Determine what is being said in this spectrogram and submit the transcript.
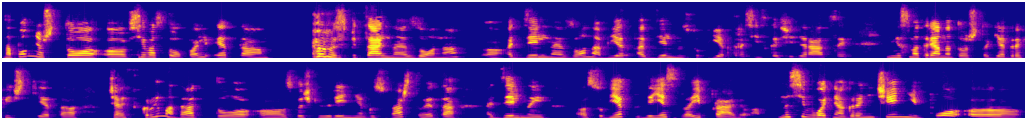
Напомню, что э, Севастополь – это специальная зона, э, отдельная зона, объект, отдельный субъект Российской Федерации. И несмотря на то, что географически это часть Крыма, да, то с точки зрения государства это отдельный субъект, где есть свои правила. На сегодня ограничений по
